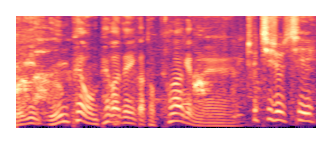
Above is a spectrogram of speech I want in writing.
여기 은폐 은폐가 되니까 더 편하겠네 좋지 좋지.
